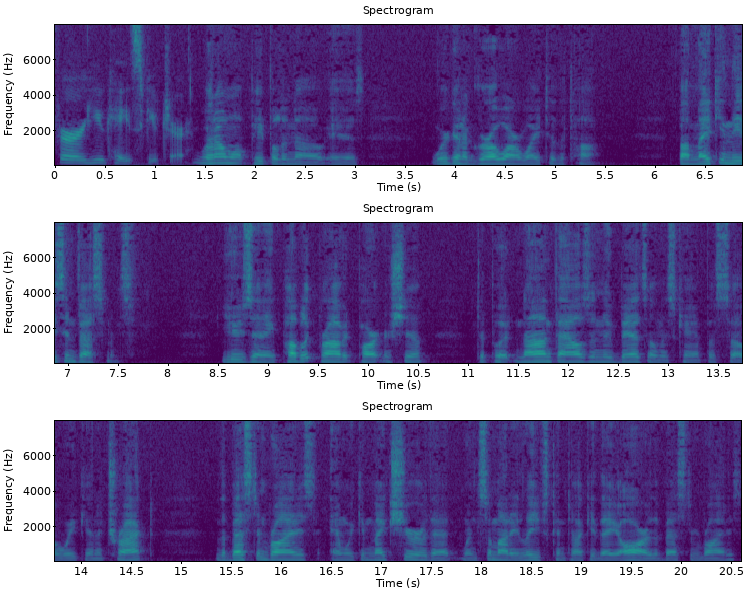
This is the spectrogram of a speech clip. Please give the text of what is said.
for UK's future? What I want people to know is we're going to grow our way to the top by making these investments, using a public-private partnership to put 9,000 new beds on this campus so we can attract the best and brightest and we can make sure that when somebody leaves Kentucky, they are the best and brightest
